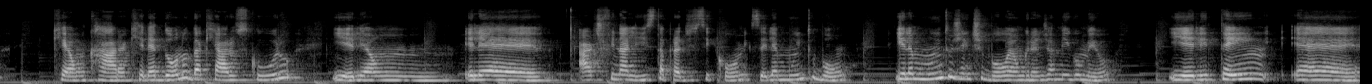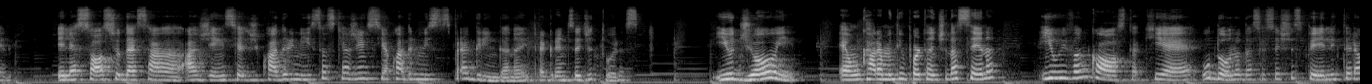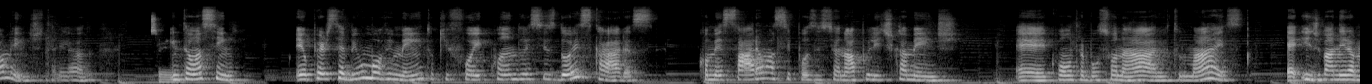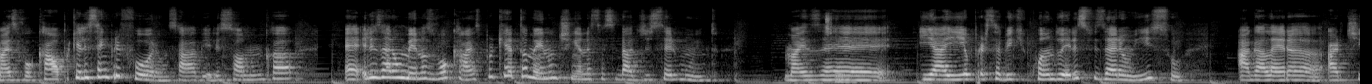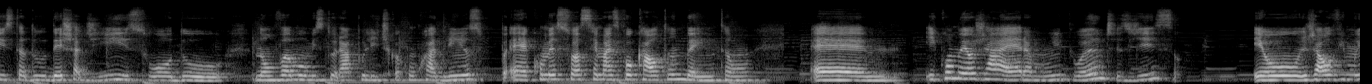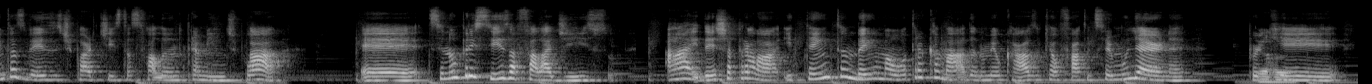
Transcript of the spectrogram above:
que é um cara que ele é dono da Chiaroscuro e ele é um ele é arte finalista para DC Comics, ele é muito bom. E ele é muito gente boa, é um grande amigo meu. E ele tem. É, ele é sócio dessa agência de quadrinistas que agencia quadrinistas para gringa, né? Para grandes editoras. E o Joey é um cara muito importante da cena. E o Ivan Costa, que é o dono da CCXP, literalmente, tá ligado? Sim. Então, assim, eu percebi um movimento que foi quando esses dois caras começaram a se posicionar politicamente é, contra Bolsonaro e tudo mais, é, e de maneira mais vocal, porque eles sempre foram, sabe? Eles só nunca. É, eles eram menos vocais, porque também não tinha necessidade de ser muito. Mas é. Sim. E aí eu percebi que quando eles fizeram isso, a galera artista do deixa disso ou do não vamos misturar política com quadrinhos é, começou a ser mais vocal também. Então, é, e como eu já era muito antes disso, eu já ouvi muitas vezes, tipo, artistas falando pra mim, tipo, ah, é, você não precisa falar disso. Ai, deixa pra lá. E tem também uma outra camada, no meu caso, que é o fato de ser mulher, né? Porque uhum.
